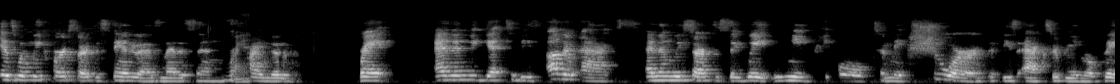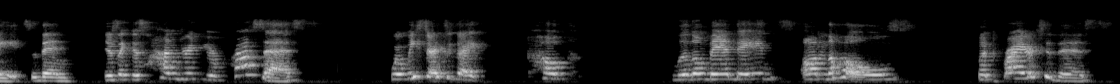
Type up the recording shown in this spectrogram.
is when we first start to standardize medicine, Right. kind of, right? And then we get to these other acts, and then we start to say, wait, we need people to make sure that these acts are being obeyed. So then there's like this hundred year process where we start to like poke little band aids on the holes. But prior to this,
